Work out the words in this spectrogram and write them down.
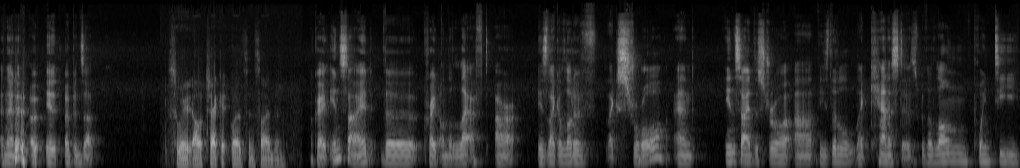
and then it, it opens up. Sweet. I'll check it what's inside then. Okay, inside the crate on the left are is like a lot of like straw, and inside the straw are these little like canisters with a long pointy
